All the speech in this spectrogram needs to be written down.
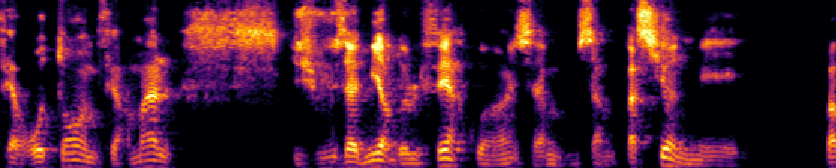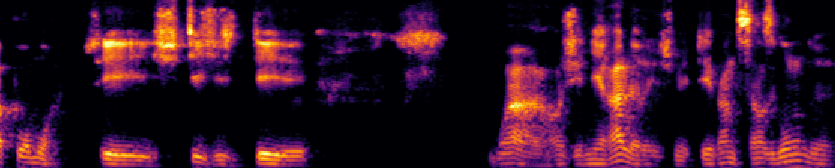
faire autant, me faire mal, je vous admire de le faire, quoi. Hein, ça, ça, me passionne, mais pas pour moi. J'étais, moi, en général, je mettais 25 secondes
